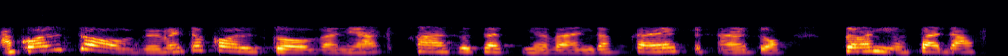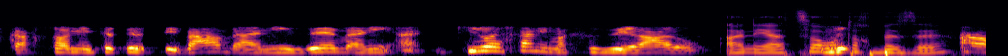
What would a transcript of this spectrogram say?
הכל טוב, באמת הכל טוב, ואני רק צריכה לעשות את עצמי, אבל אני דווקא להפך, אני אומרת לו, עכשיו אני עושה דווקא, עכשיו אני יוצאת לסיבה, ואני זה, ואני, כאילו, איך אני מחזירה לו. אני אעצור אותך בזה, אה,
